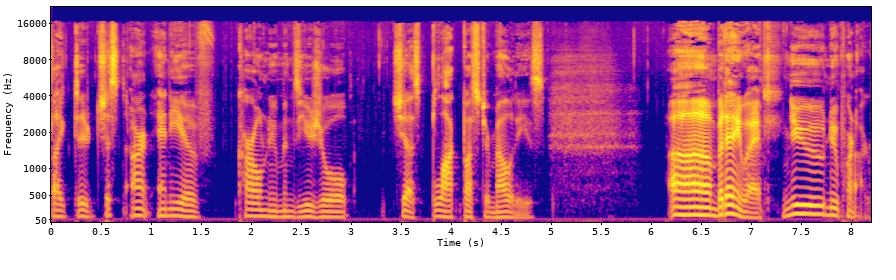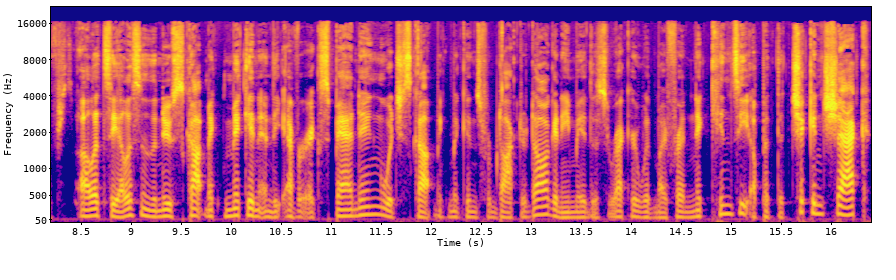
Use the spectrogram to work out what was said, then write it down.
like there just aren't any of Carl Newman's usual just blockbuster melodies. Um, but anyway, new new pornographers. Uh, let's see. I listened to the new Scott McMicken and the Ever Expanding, which Scott McMicken's from Dr. Dog, and he made this record with my friend Nick Kinsey up at the Chicken Shack,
